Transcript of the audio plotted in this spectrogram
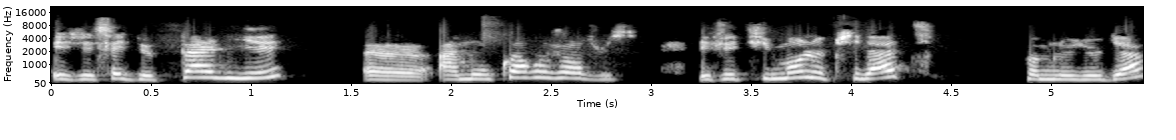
et j'essaye de pallier euh, à mon corps aujourd'hui. Effectivement, le pilate, comme le yoga,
